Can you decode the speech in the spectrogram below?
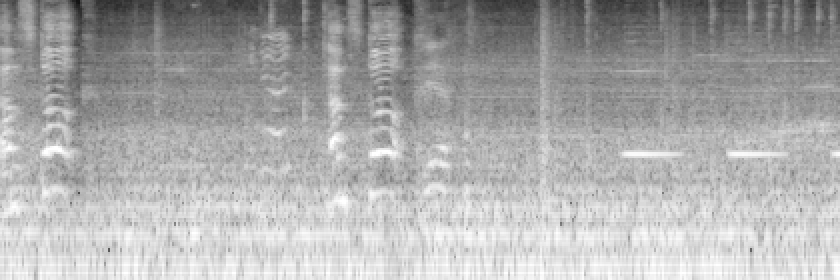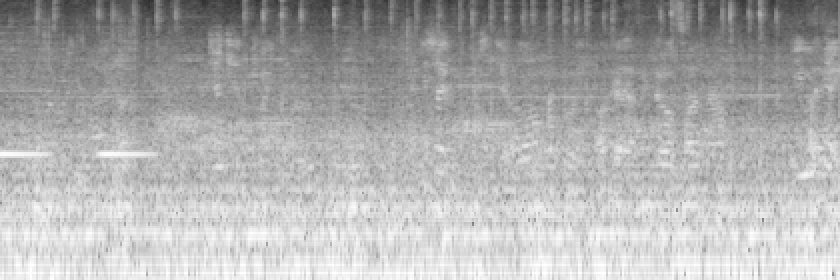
I'm stuck. I'm stuck. Yeah. Attention train crew. Disabled passenger alarm operating. Okay, I think they're outside now. Are you okay?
